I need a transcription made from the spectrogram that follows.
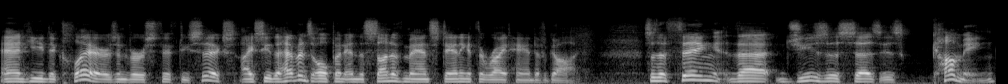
And he declares in verse 56 I see the heavens open and the Son of Man standing at the right hand of God. So the thing that Jesus says is coming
